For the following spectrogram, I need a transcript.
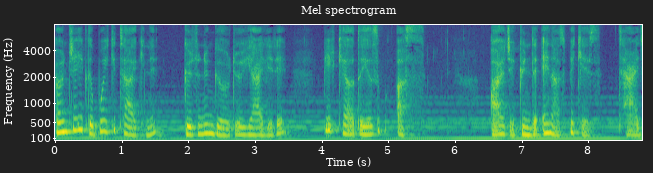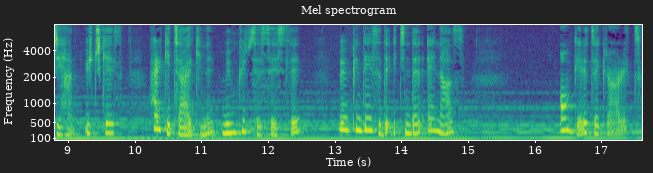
Öncelikle bu iki telkini gözünün gördüğü yerleri bir kağıda yazıp as. Ayrıca günde en az bir kez, tercihen üç kez her iki telkini mümkünse sesli, mümkün değilse de içinden en az 10 kere tekrar et.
